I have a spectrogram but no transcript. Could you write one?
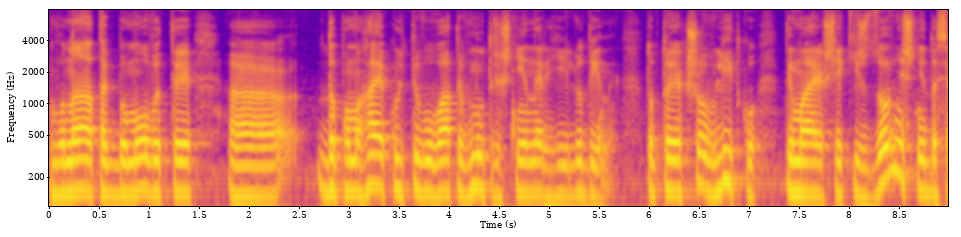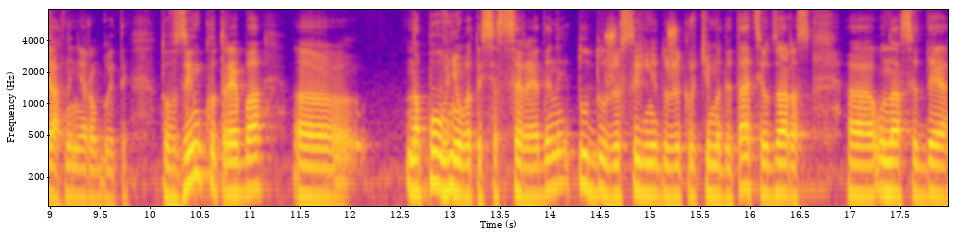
Вона, так би мовити, е, допомагає культивувати внутрішні енергії людини. Тобто, якщо влітку ти маєш якісь зовнішні досягнення робити, то взимку треба е, наповнюватися зсередини. Тут дуже сильні, дуже круті медитації. От зараз е, у нас іде,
